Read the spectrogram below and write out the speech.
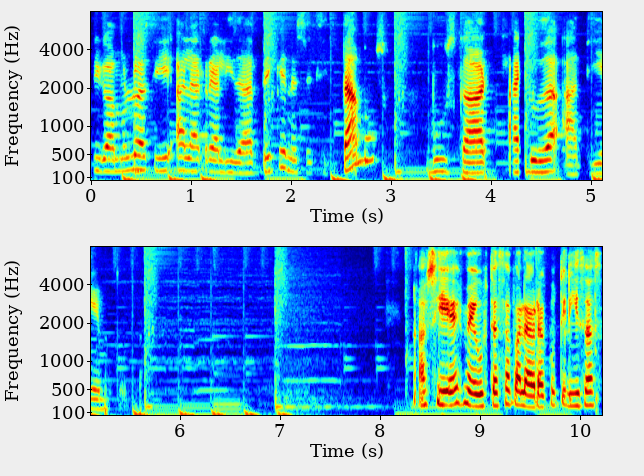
digámoslo así, a la realidad de que necesitamos buscar ayuda a tiempo. Así es, me gusta esa palabra que utilizas,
